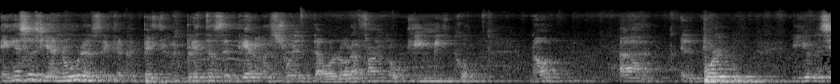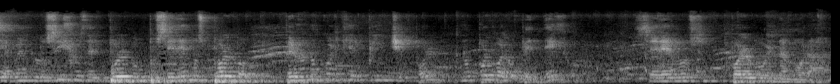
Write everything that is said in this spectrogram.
en esas llanuras de Catepec, repletas de tierra suelta, olor a fango químico, ¿no? el polvo. Y yo decía, bueno, los hijos del polvo, pues seremos polvo, pero no cualquier pinche polvo, no polvo a lo pendejo, seremos polvo enamorado.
